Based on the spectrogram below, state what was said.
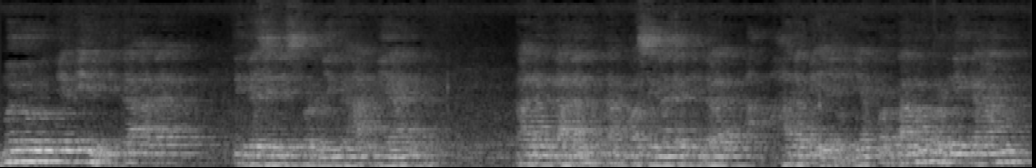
Menurutnya ini kita ada tiga jenis pernikahan yang kadang-kadang tanpa sengaja kita hadapi ini. Yang pertama pernikahan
